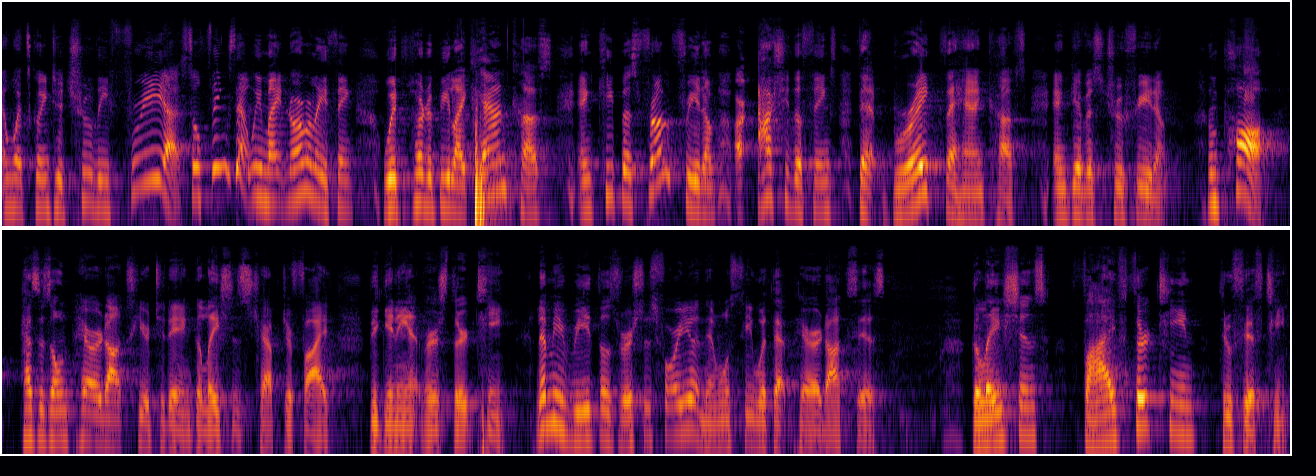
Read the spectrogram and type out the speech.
and what's going to truly free us. So things that we might normally think would sort of be like handcuffs and keep us from freedom are actually the things that break the handcuffs and give us true freedom. And Paul has his own paradox here today in Galatians chapter 5, beginning at verse 13. Let me read those verses for you and then we'll see what that paradox is. Galatians 5:13 through 15.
